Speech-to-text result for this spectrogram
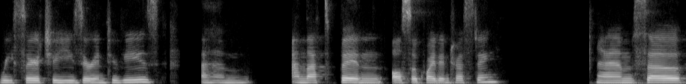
research or user interviews. Um, and that's been also quite interesting. Um, so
